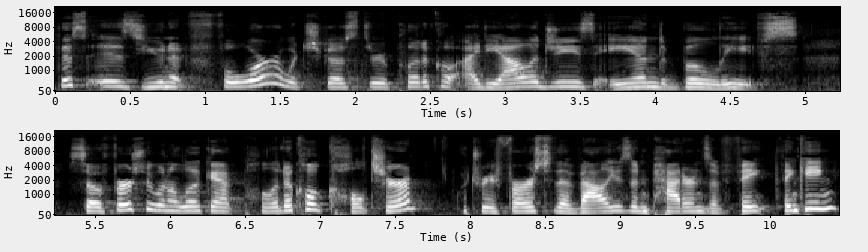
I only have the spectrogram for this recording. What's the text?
This is Unit 4, which goes through political ideologies and beliefs. So, first, we want to look at political culture, which refers to the values and patterns of thinking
